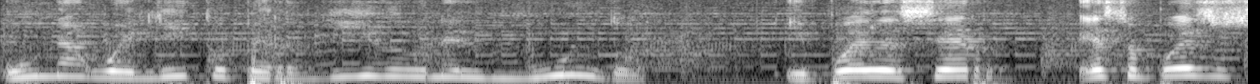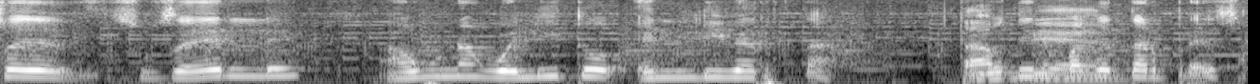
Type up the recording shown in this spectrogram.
un abuelito perdido en el mundo. Y puede ser, eso puede suceder- sucederle a un abuelito en libertad. No tiene para qué estar preso.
